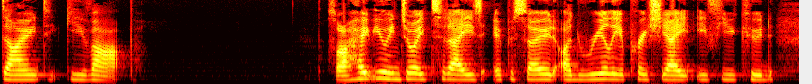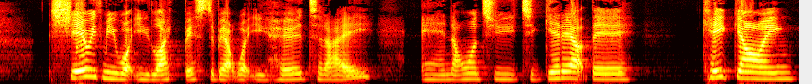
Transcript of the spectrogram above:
Don't give up. So I hope you enjoyed today's episode. I'd really appreciate if you could share with me what you like best about what you heard today. And I want you to get out there keep going,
